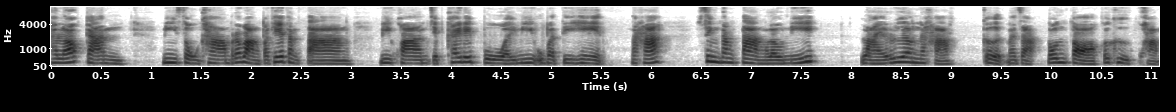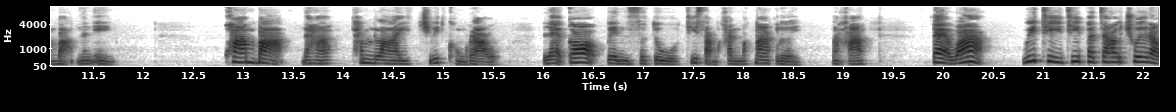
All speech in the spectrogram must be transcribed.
ทะเลาะกัน มีสงครามระหว่างประเทศต่างๆ มีความเจ็บไข้ได้ป่วย มีอุบัติเหตุนะคะ สิ่งต่างๆ เหล่านี้หลายเรื่องนะคะ เกิดมาจากต้นต่อก็คือความบาปนั่นเอง ความบาปนะคะทำลายชีวิตของเรา และก็เป็นศัตรูที่สำคัญมากๆเลยนะคะ แต่ว่า วิธีที่พระเจ้าช่วยเรา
